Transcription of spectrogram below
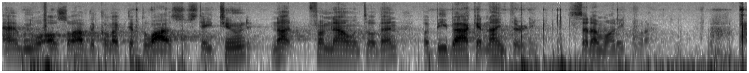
and we will also have the collective dua. So stay tuned, not from now until then, but be back at 9.30. Assalamu alaikum wa rahmatullah.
